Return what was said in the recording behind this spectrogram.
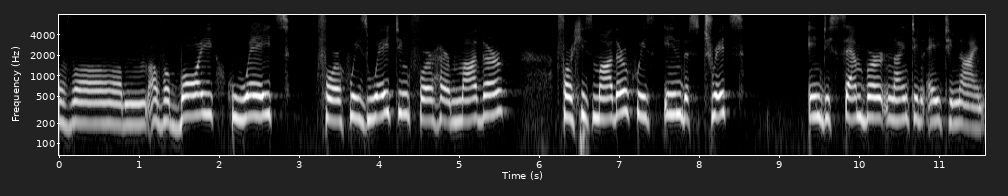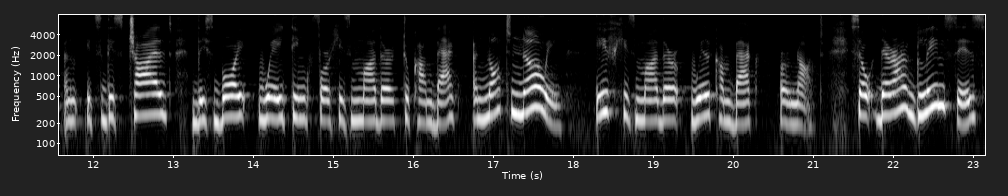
of, um, of a boy who waits for, who is waiting for her mother for his mother, who is in the streets in December 1989. And it's this child, this boy, waiting for his mother to come back and not knowing if his mother will come back or not. So there are glimpses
